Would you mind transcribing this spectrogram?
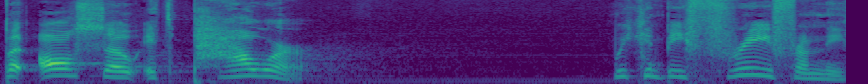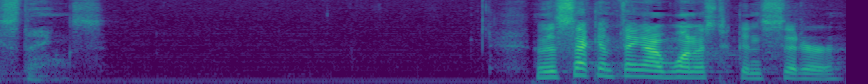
but also its power. We can be free from these things. And the second thing I want us to consider,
